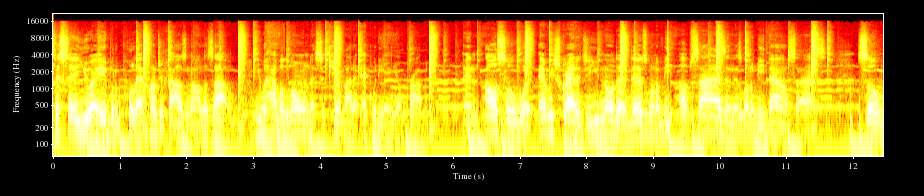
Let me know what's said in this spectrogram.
just say you are able to pull that $100,000 out. You have a loan that's secured by the equity in your property. And also with every strategy, you know that there's gonna be upsides and there's gonna be downsides. So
